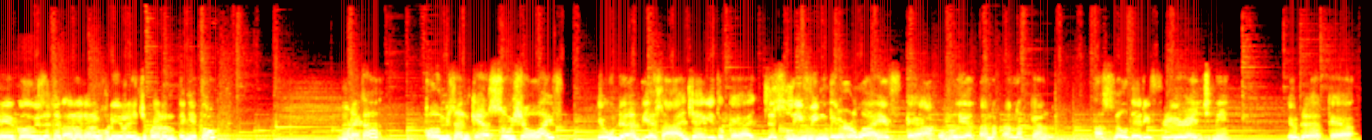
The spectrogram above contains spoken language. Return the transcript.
kayak kalau misalkan anak-anak free range parenting itu mereka kalau misalkan kayak social life ya udah biasa aja gitu kayak just living their life. Kayak aku ngelihat anak-anak yang hasil dari free range nih ya udah kayak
